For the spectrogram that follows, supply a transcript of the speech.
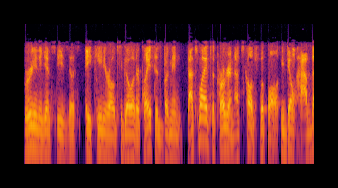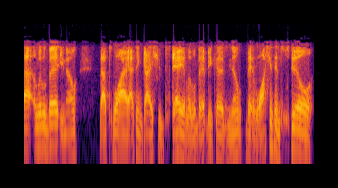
rooting against these those 18 year olds to go other places. But I mean, that's why it's a program. That's college football. If you don't have that a little bit, you know, that's why I think guys should stay a little bit because you know that Washington still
